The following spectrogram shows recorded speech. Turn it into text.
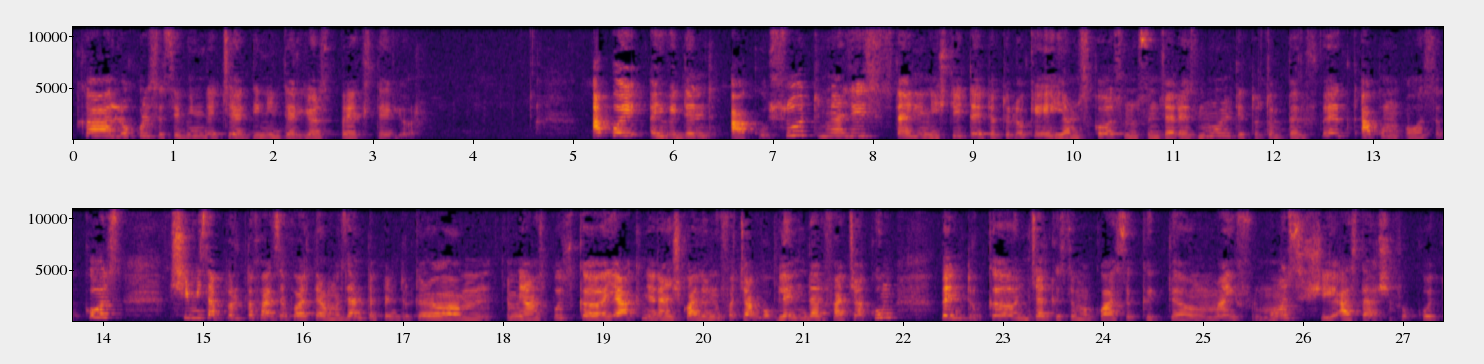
ca locul să se vindece din interior spre exterior. Apoi, evident, a cusut, mi-a zis, stai liniștită, e totul ok, i-am scos, nu sângerez mult, e totul perfect, acum o să cos și mi s-a părut o fază foarte amuzantă pentru că um, mi-a spus că ea când era în școală nu făcea goblen, dar face acum pentru că încearcă să mă coasă cât um, mai frumos și asta a și făcut.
